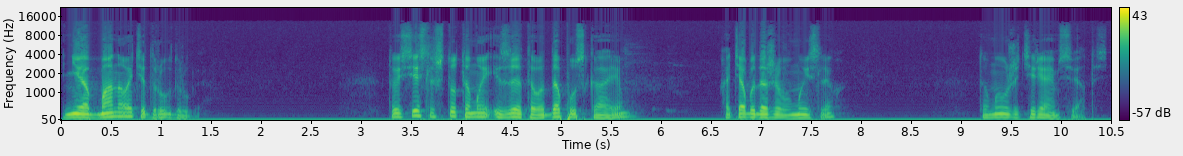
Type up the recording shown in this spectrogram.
не обманывайте друг друга. То есть, если что-то мы из этого допускаем, хотя бы даже в мыслях, то мы уже теряем святость.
